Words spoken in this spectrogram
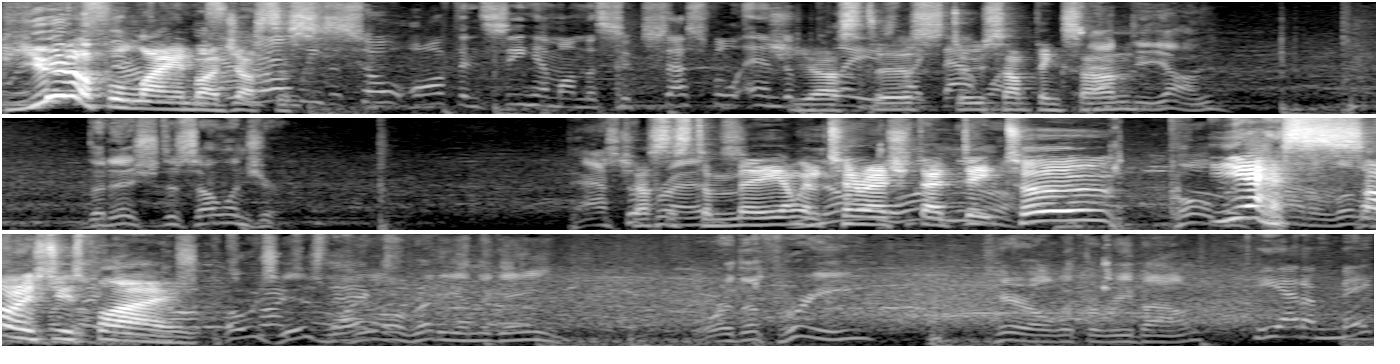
Beautiful lane by Justice. so often see him on the successful end of like Justice, do something, son. Young. The dish to Sullinger. Pass to Justice to me. I'm going to turn around and shoot that deep too. two. Colbert Yes! got a little Orange bit juice of play. Pose his way already in the game. For the three, Carroll with the rebound. He had a make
